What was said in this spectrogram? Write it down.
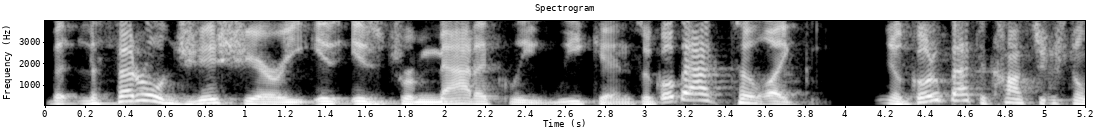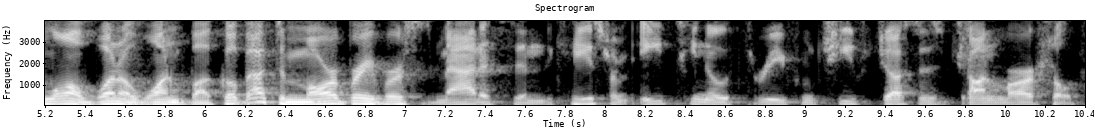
the, the federal judiciary is, is dramatically weakened. So go back to like you know, go back to Constitutional Law 101, Buck. Go back to Marbury versus Madison, the case from 1803 from Chief Justice John Marshall.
